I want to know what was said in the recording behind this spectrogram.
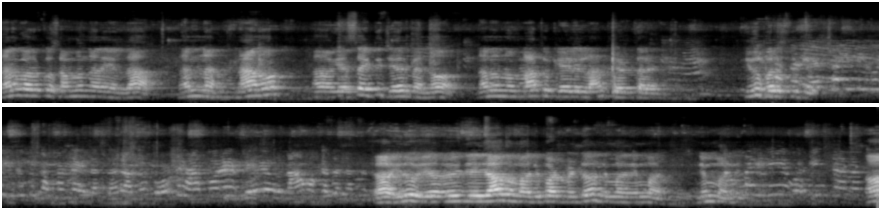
ನನಗೂ ಅದಕ್ಕೂ ಸಂಬಂಧನೇ ಇಲ್ಲ. ನನ್ನ ನಾನು ಎಸ್ ಐ ಟಿ ಚೇರ್ಮನ್ನು ನನ್ನನ್ನು ಮಾತು ಕೇಳಿಲ್ಲ ಅಂತ ಹೇಳ್ತಾರೆ. ಇದು ಪರಿಸ್ಥಿತಿ. ಇದು ಯಾವ್ದಮ್ಮ ಡಿಪಾರ್ಟ್ಮೆಂಟ್ ನಿಮ್ಮ ನಿಮ್ಮ ನಿಮ್ಮ ಹಾ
